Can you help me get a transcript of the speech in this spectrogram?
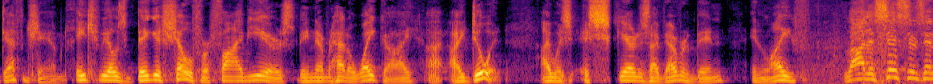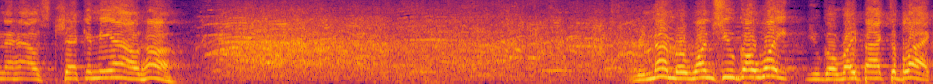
Def Jam, HBO's biggest show for five years. They never had a white guy. I, I do it. I was as scared as I've ever been in life. A lot of sisters in the house checking me out, huh? Remember, once you go white, you go right back to black.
